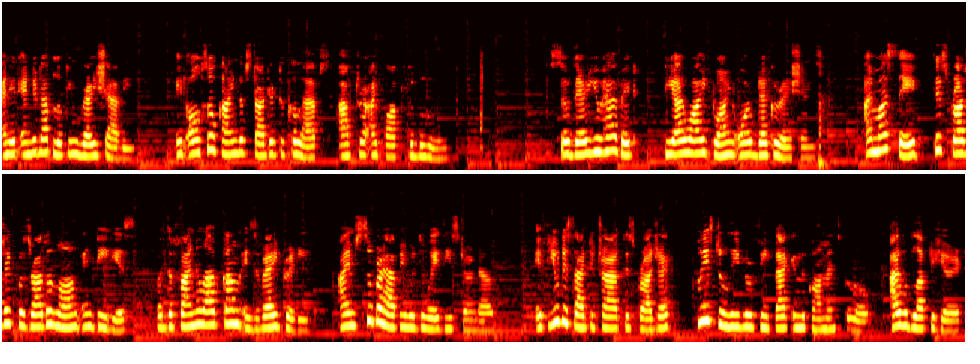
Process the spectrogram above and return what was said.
and it ended up looking very shabby. It also kind of started to collapse after I popped the balloon. So there you have it, DIY twine orb decorations. I must say, this project was rather long and tedious, but the final outcome is very pretty. I am super happy with the way these turned out. If you decide to try out this project, please do leave your feedback in the comments below. I would love to hear it.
